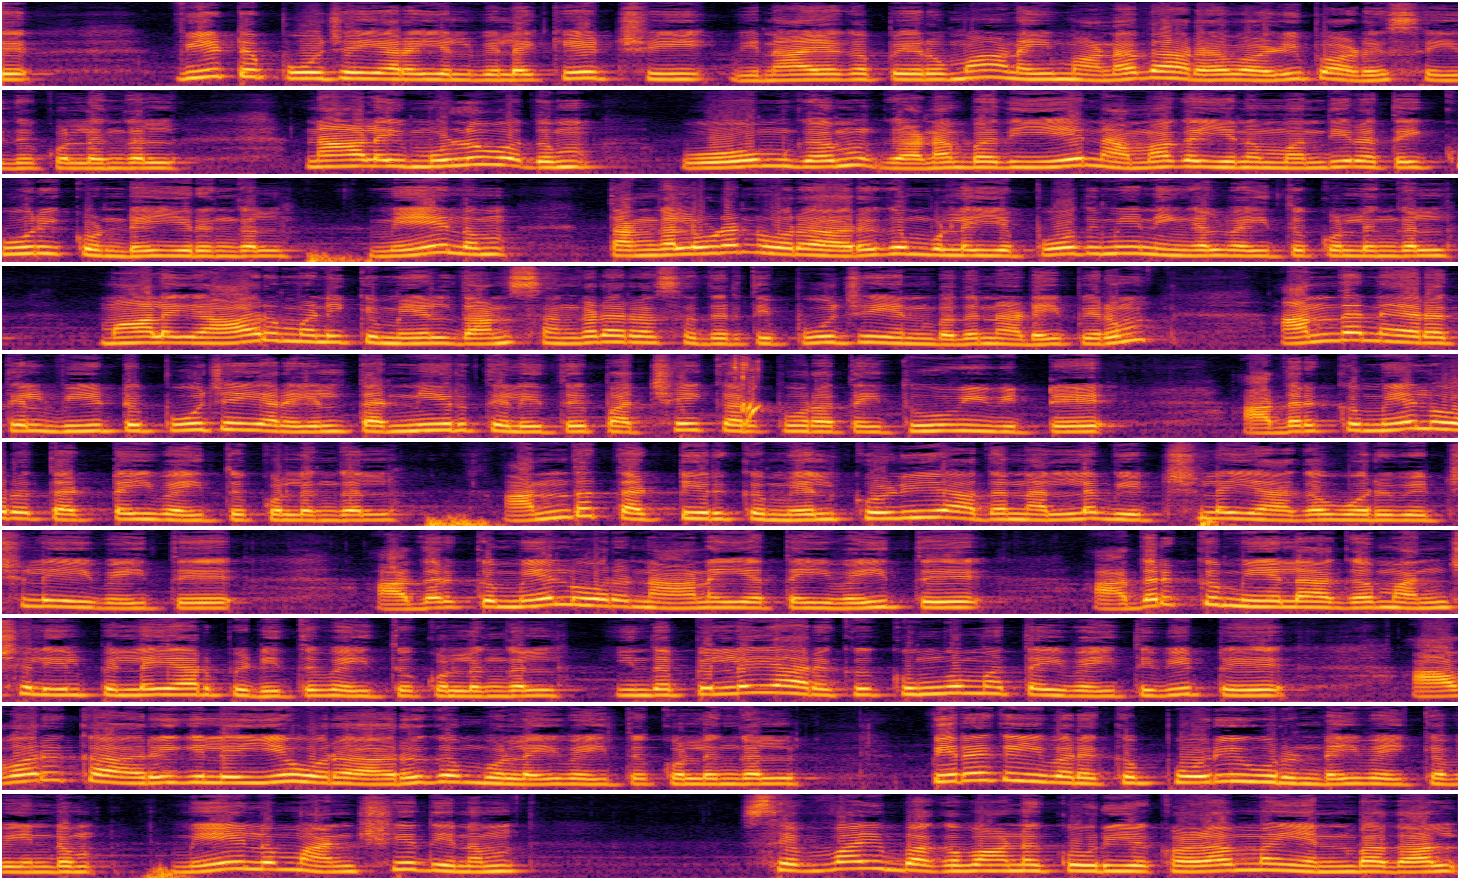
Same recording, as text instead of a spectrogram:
வீட்டு பூஜை அறையில் விளக்கேற்றி விநாயக பெருமானை மனதார வழிபாடு செய்து கொள்ளுங்கள். நாளை முழுவதும் ஓம் கம் கணபதியே நமக எனும் மந்திரத்தை கூறிக்கொண்டே இருங்கள். மேலும் தங்களுடன் ஒரு அருகம்புல்லை எப்போதுமே நீங்கள் வைத்துக் கொள்ளுங்கள். மாலை ஆறு மணிக்கு மேல்தான் சங்கடர சதுர்த்தி பூஜை என்பது நடைபெறும். அந்த நேரத்தில் வீட்டு பூஜை அறையில் தண்ணீர் தெளித்து பச்சை கற்பூரத்தை தூவிவிட்டு அதற்கு மேல் ஒரு தட்டை வைத்துக் கொள்ளுங்கள். அந்த தட்டிற்கு மேல் குழியாத நல்ல வெற்றிலையாக ஒரு வெற்றிலையை வைத்து அதற்கு மேல் ஒரு நாணயத்தை வைத்து அதற்கு மேலாக மஞ்சளில் பிள்ளையார் பிடித்து வைத்துக் கொள்ளுங்கள். இந்த பிள்ளையாருக்கு குங்குமத்தை வைத்துவிட்டு அவருக்கு அருகிலேயே ஒரு அருகம்புலை வைத்துக் கொள்ளுங்கள். பிறகு இவருக்கு பொறி உருண்டை வைக்க வேண்டும். மேலும் அன்றைய தினம் செவ்வாய் பகவானுக்குரிய கிழமை என்பதால்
